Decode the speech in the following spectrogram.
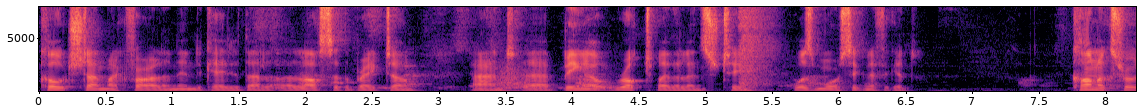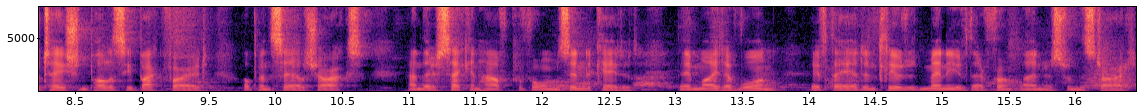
Coach Dan McFarland indicated that a loss at the breakdown and uh, being outrucked by the Leinster team was more significant. Connacht's rotation policy backfired up in Sale Sharks, and their second half performance indicated they might have won if they had included many of their frontliners from the start.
